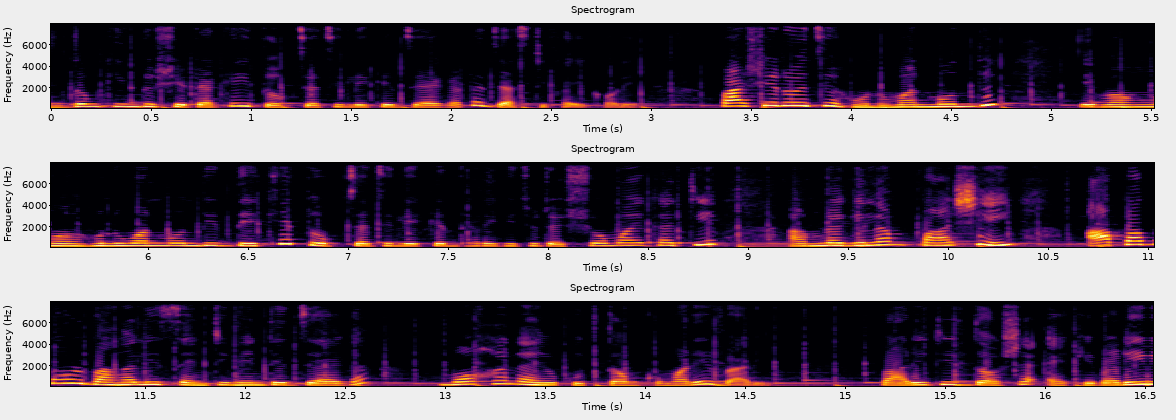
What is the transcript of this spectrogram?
একদম কিন্তু সেটাকেই তোপচাচি লেকের জায়গাটা জাস্টিফাই করে। পাশে রয়েছে হনুমান মন্দির এবং হনুমান মন্দির দেখে তোপচাচি লেকের ধারে কিছুটা সময় কাটিয়ে আমরা গেলাম পাশেই আপামর বাঙালি সেন্টিমেন্টের জায়গা, মহানায়ক উত্তম কুমারের বাড়ি। বাড়িটির দশা একেবারেই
